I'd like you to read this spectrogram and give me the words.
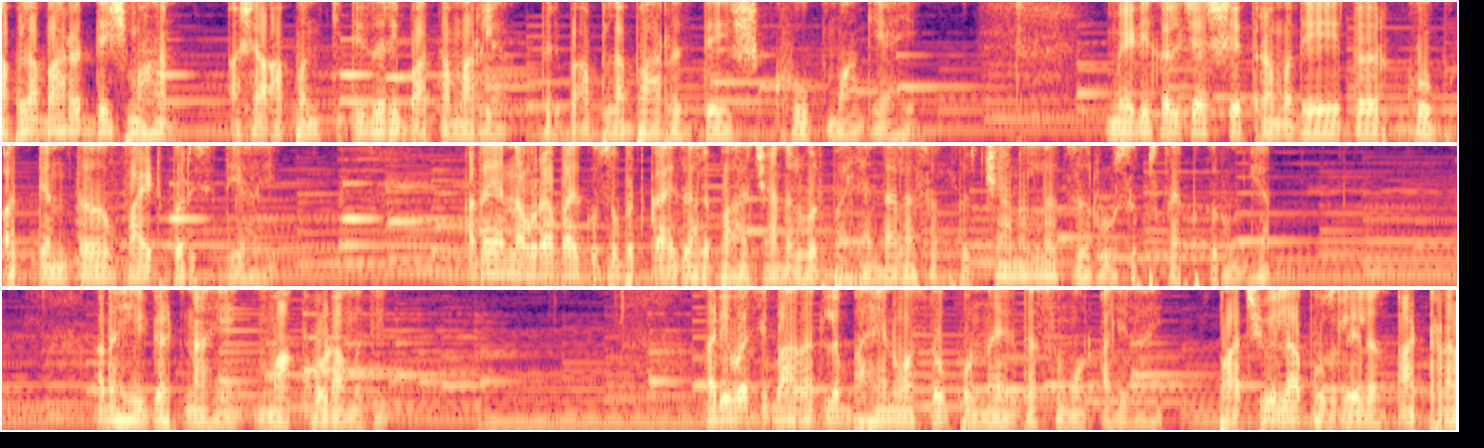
आपला भारत देश महान अशा आपण किती जरी बाता मारल्या तरी आपला भारत देश खूप मागे आहे. मेडिकलच्या क्षेत्रामध्ये तर खूप अत्यंत वाईट परिस्थिती आहे. आता या नवरा बायकोसोबत काय झालं पहा चॅनलवर पहिल्यांदा आला असेल तर चॅनलला जरूर सबस्क्राईब करून घ्या. आता ही घटना आहे माखोडामधील. आदिवासी भागातलं भयान वास्तव पुन्हा एकदा समोर आलेलं आहे. पाचवीला पुजलेलं अठरा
